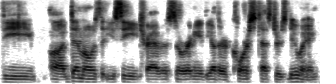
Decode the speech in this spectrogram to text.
the uh, demos that you see Travis or any of the other course testers doing,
